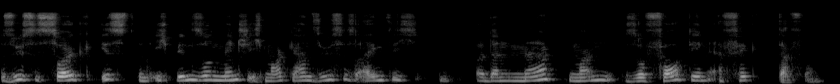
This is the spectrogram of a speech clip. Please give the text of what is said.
süßes Zeug isst und ich bin so ein Mensch, ich mag gern Süßes eigentlich, dann merkt man sofort den Effekt davon.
